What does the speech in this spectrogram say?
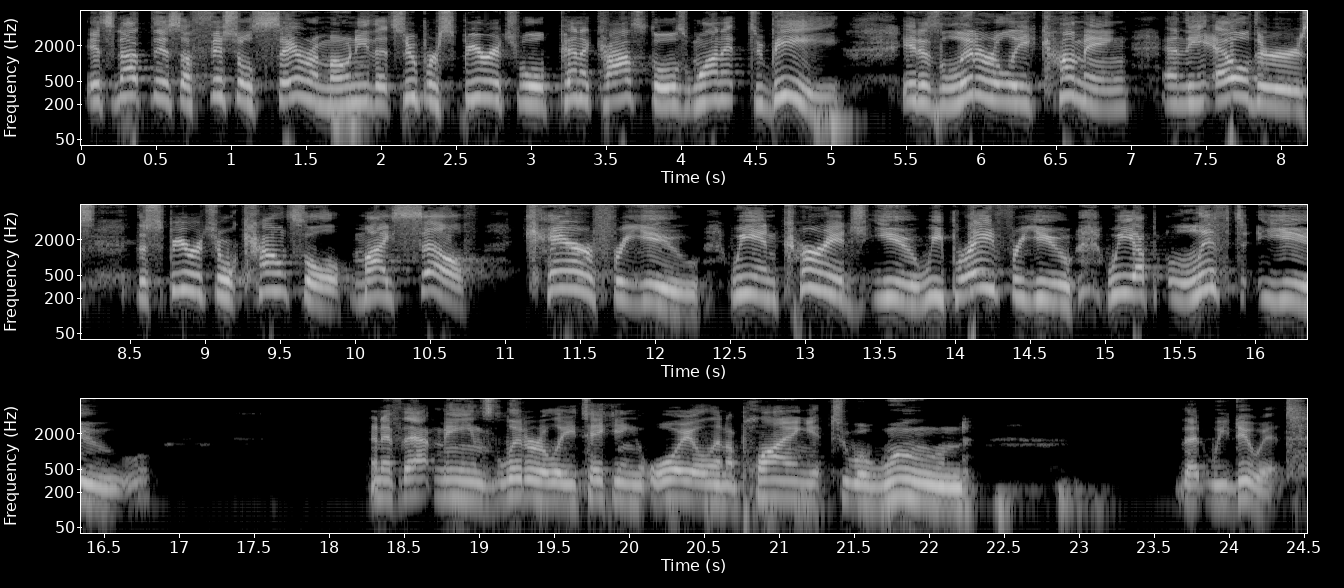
It's not this official ceremony that super spiritual Pentecostals want it to be. It is literally coming and the elders, the spiritual council, myself, care for you. We encourage you. We pray for you. We uplift you. And if that means literally taking oil and applying it to a wound, that we do it.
